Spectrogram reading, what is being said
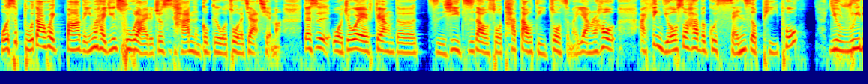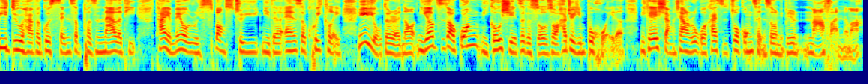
我是不大会 bargain，因为他已经出来了，就是他能够给我做的价钱嘛。但是我就会非常的仔细知道说他到底做怎么样。然后 I think you also have a good sense of people。You really do have a good sense of personality。他也没有 response to you 你的 answer quickly，因为有的人哦，你要知道，光你勾写这个时候的时候，他就已经不回了。你可以想象，如果开始做工程的时候，你不就麻烦了吗？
